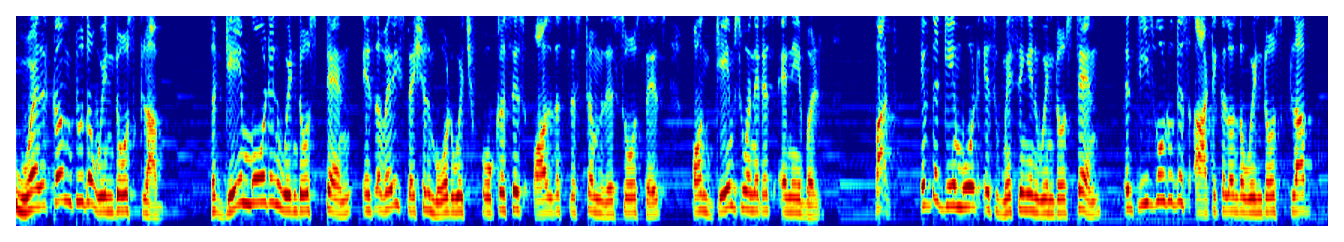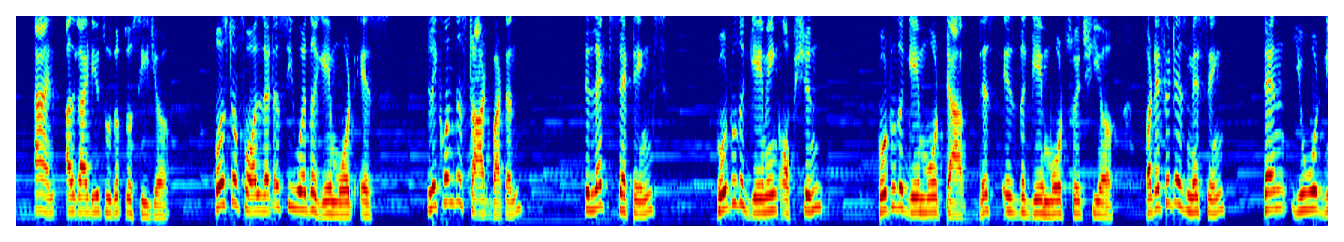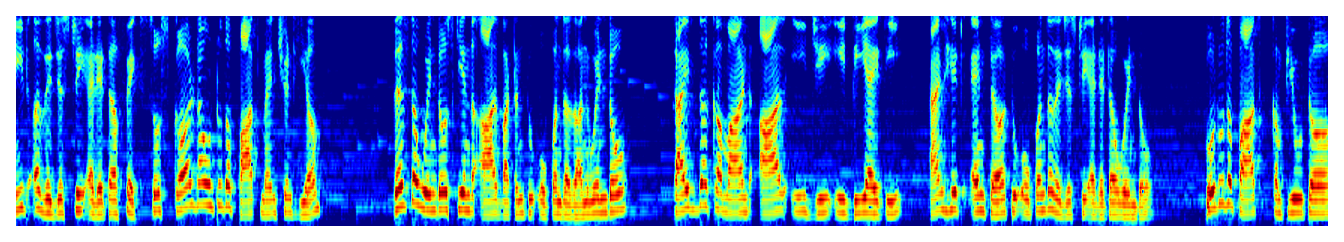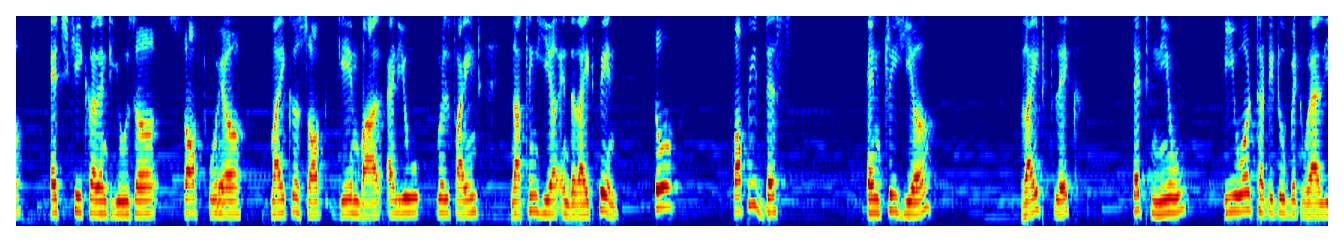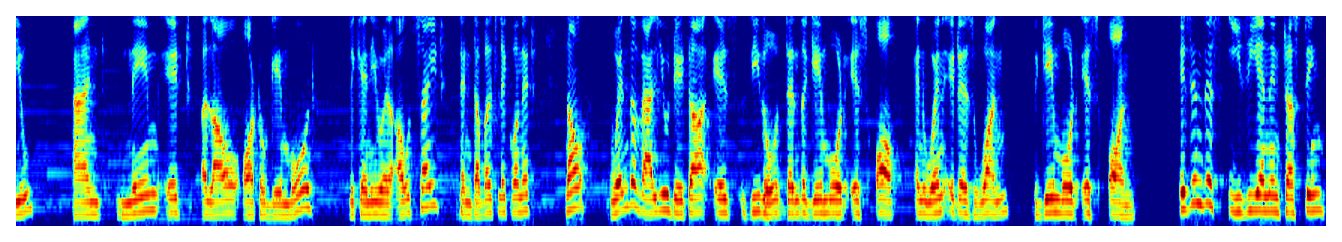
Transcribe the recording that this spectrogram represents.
Welcome to the Windows Club. The game mode in Windows 10 is a very special mode which focuses all the system resources on games when it is enabled. But if the game mode is missing in Windows 10, then please go to this article on the Windows Club and I'll guide you through the procedure. First of all, let us see where the game mode is. Click on the start button, select settings, go to the gaming option go to the game mode tab. This is the game mode switch here. But if it is missing, then you would need a registry editor fix. So scroll down to the path mentioned here. Press the Windows key and the R button to open the run window. Type the command regedit and hit enter to open the registry editor window. Go to the path computer, HKEY current user, software, Microsoft game bar and you will find nothing here in the right pane. So copy this entry here, right click, set new DWORD 32-bit value and name it allow auto game mode. Click anywhere outside, then double click on it. Now when the value data is 0 then the game mode is off and when it is 1 the game mode is on. Isn't this easy and interesting?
